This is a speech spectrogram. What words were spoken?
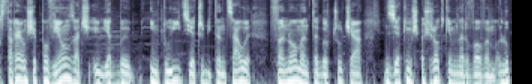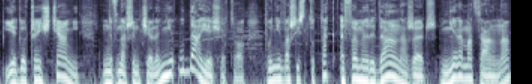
starają się powiązać jakby intuicję, czyli ten cały fenomen tego czucia z jakimś ośrodkiem nerwowym lub jego częściami w naszym ciele. Nie udaje się to, ponieważ jest to tak efemerydalna rzecz, nienamacalna,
